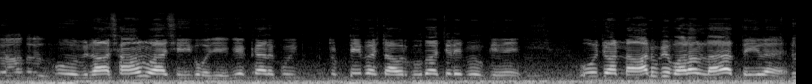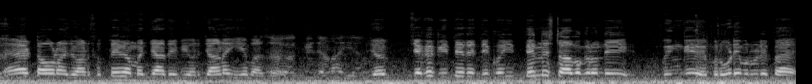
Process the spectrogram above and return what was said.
ਰਾਤ ਨੂੰ। ਉਹ ਰਾਤ ਸ਼ਾਮ ਨੂੰ ਆਇਆ 6 ਵਜੇ ਵੇਖਿਆ ਕੋਈ ਟੁੱਟੇ ਪਿਆ ਸਟਾਵਰ ਕੋਦਾ ਚੜੇ ਪਿਓ ਕਿਵੇਂ। ਉਹ ਜਵਾਨ ਨਾ ਨੂੰ ਕੇ ਵਾਲਾਂ ਨੂੰ ਲਾਇਆ ਤੇਲ ਐ ਟੌਣਾ ਜਵਾਨ ਸੁੱਤੇ ਵੇ ਮੰਜਾਂ ਤੇ ਵੀ ਹੁਣ ਜਾਣਾ ਹੀ ਹੈ ਬਸ। ਅੱਗੇ ਜਾਣਾ ਹੀ ਆ। ਜਦ ਚੈੱਕ ਕੀਤੇ ਤੇ ਦੇਖੋ ਜੀ ਤਿੰਨ ਸਟਾਫ ਕਰਾਉਂਦੇ ਵਿੰਗੇ ਹੋਏ ਮਰੋੜੇ ਮਰੋੜੇ ਪਏ।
